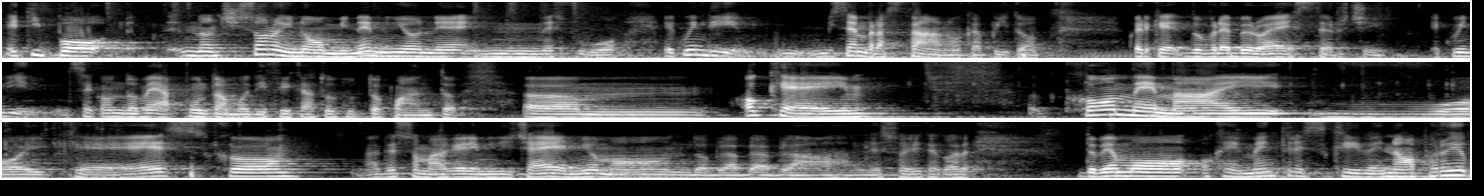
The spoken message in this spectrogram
è tipo Non ci sono i nomi né mio né, né suo. E quindi mi sembra strano capito? Perché dovrebbero esserci. E quindi secondo me appunto ha modificato tutto quanto. Um, Ok. Come mai vuoi che esco? Adesso magari mi dice è il mio mondo bla bla bla Le solite cose Dobbiamo... Ok, mentre scrive... No, però io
